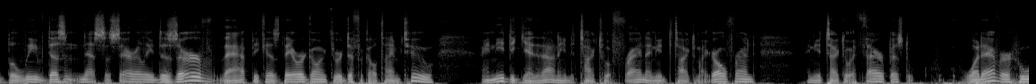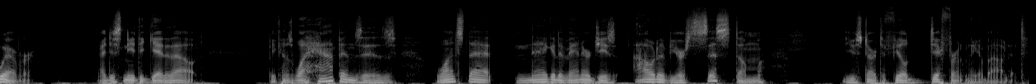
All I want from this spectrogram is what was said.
believe doesn't necessarily deserve that because they were going through a difficult time too, I need to get it out. I need to talk to a friend. I need to talk to my girlfriend. I need to talk to a therapist, whatever, whoever. I just need to get it out. Because what happens is once that negative energy is out of your system, you start to feel differently about it.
